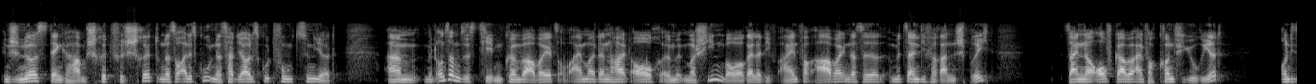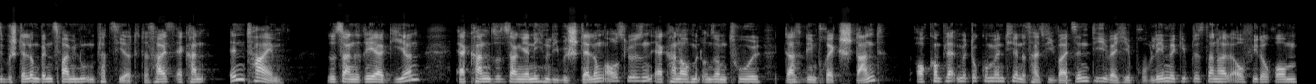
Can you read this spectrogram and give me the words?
Ingenieursdenke haben, Schritt für Schritt und das auch alles gut und das hat ja alles gut funktioniert. Ähm, mit unserem System können wir aber jetzt auf einmal dann halt auch äh, mit Maschinenbauer relativ einfach arbeiten, dass er mit seinen Lieferanten spricht, seine Aufgabe einfach konfiguriert und diese Bestellung binnen zwei Minuten platziert. Das heißt, er kann in Time sozusagen reagieren. Er kann sozusagen ja nicht nur die Bestellung auslösen, er kann auch mit unserem Tool das, den Projektstand auch komplett mit dokumentieren. Das heißt, wie weit sind die, welche Probleme gibt es dann halt auch wiederum.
